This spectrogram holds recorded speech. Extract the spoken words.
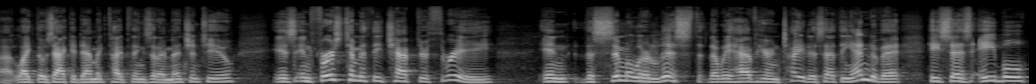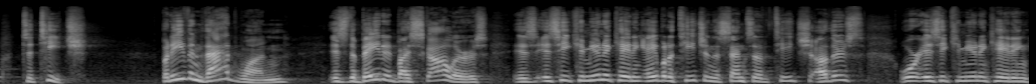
uh, like those academic type things that I mentioned to you is in 1 Timothy chapter 3 in the similar list that we have here in Titus at the end of it he says able to teach but even that one is debated by scholars. Is, is he communicating able to teach in the sense of teach others or is he communicating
